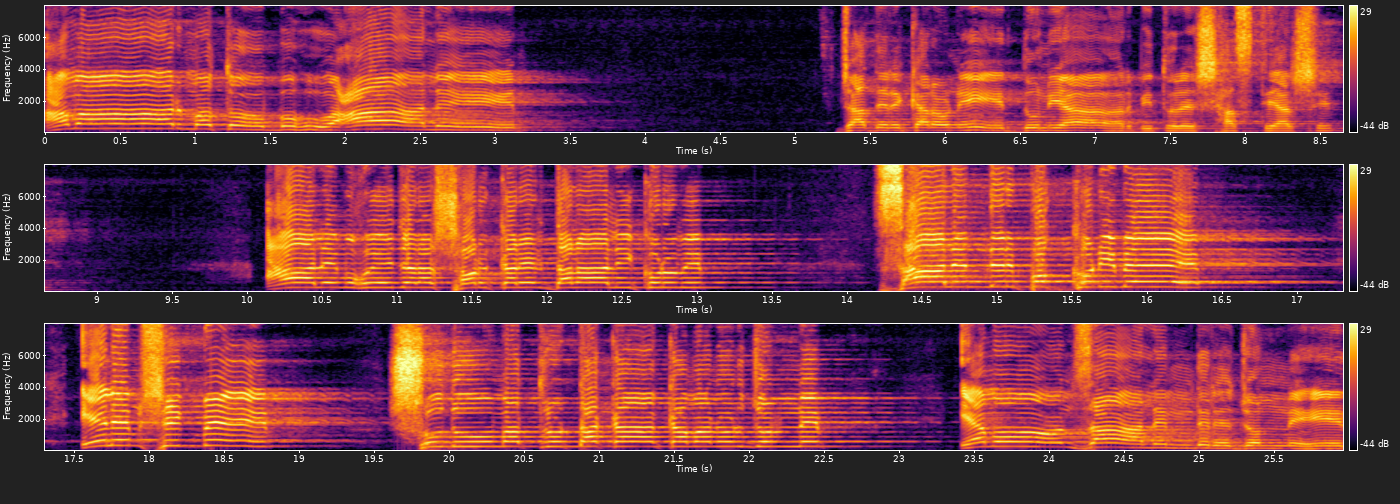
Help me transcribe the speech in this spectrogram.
আমার মতো বহু আলে যাদের কারণে দুনিয়ার ভিতরে শাস্তি আসে। আলেম হয়ে যারা সরকারের দালালি করবে, জালেমদের পক্ষ নিবে, এলেম শিখবে, শুধুমাত্র টাকা কামানোর জন্যে, এমন জালেমদের জন্যে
